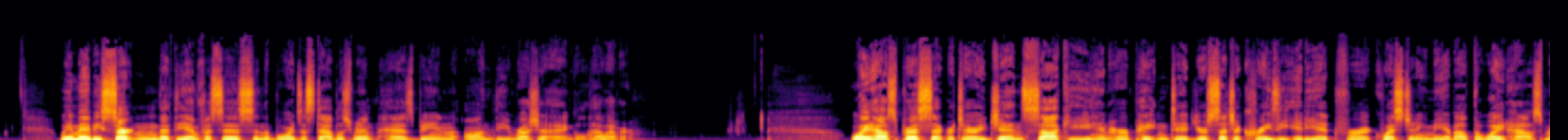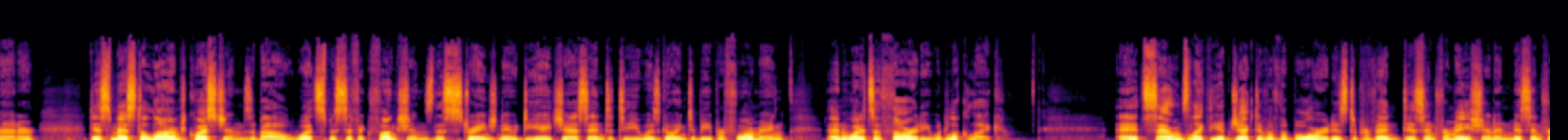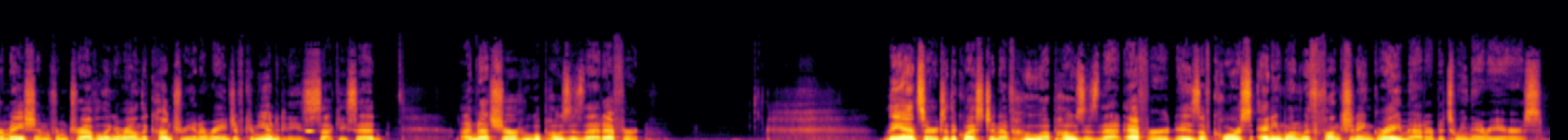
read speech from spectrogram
We may be certain that the emphasis in the board's establishment has been on the Russia angle, however. White House Press Secretary Jen Psaki, in her patented You're Such a Crazy Idiot for questioning me about the White House manner, dismissed alarmed questions about what specific functions this strange new DHS entity was going to be performing and what its authority would look like. It sounds like the objective of the board is to prevent disinformation and misinformation from traveling around the country in a range of communities, Psaki said. I'm not sure who opposes that effort. The answer to the question of who opposes that effort is, of course, anyone with functioning gray matter between their ears.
